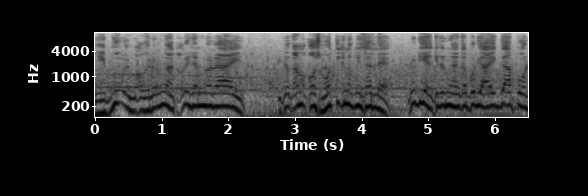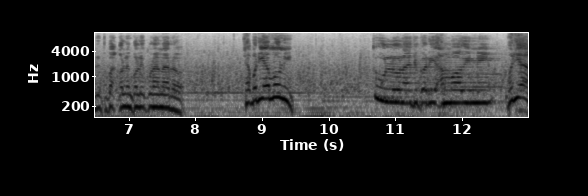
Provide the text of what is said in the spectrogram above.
Nyebut memang orang dengar. Tak boleh jangan menodai. Kita kan kosmotik kena misalnya. Lu dia kita dengan kapur dia air gapo di tempat koleng-kolek pulang nara. Siapa dia mu ni? Tolonglah juga dia ambo hari ni. Apa dia?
